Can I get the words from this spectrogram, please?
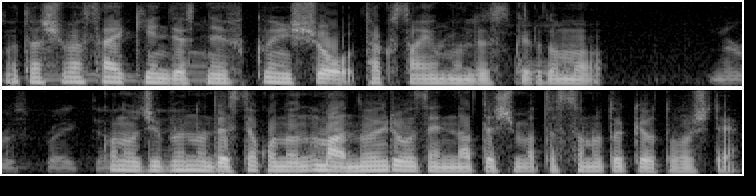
私は最近ですね、福音書をたくさん読むんですけれども、この自分のですね、このまノイローゼになってしまったその時を通して、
